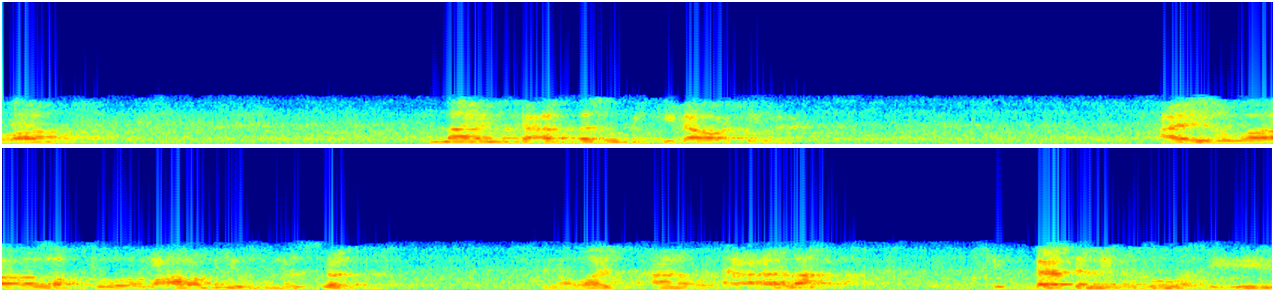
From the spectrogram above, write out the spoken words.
هو ما يتعبد بتلاوته. أي هو اللفظ العربي المنزل من الله سبحانه وتعالى إثباتا لنبوته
